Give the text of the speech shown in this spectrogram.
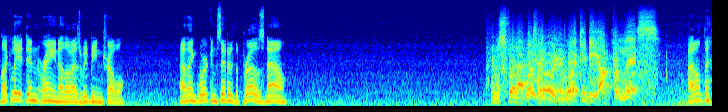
Luckily, it didn't rain. Otherwise, we'd be in trouble. I think we're considered the pros now. Let me split out What, what, could, what could be up from this? I don't think.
